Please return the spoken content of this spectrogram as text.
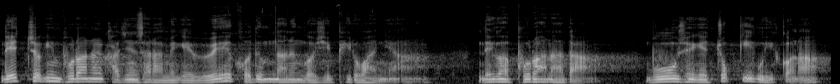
내적인 불안을 가진 사람에게 왜 거듭나는 것이 필요하냐? 내가 불안하다. 무엇에게 쫓기고 있거나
